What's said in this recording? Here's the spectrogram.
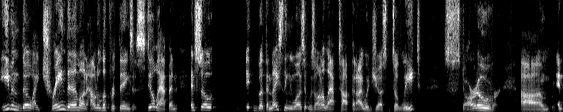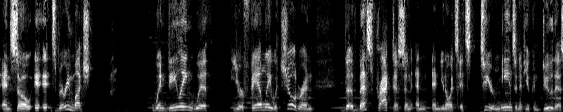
even though I trained them on how to look for things, it still happened. And so, it, but the nice thing was it was on a laptop that I would just delete, start over. Um, and, and so it, it's very much when dealing with your family, with children, the best practice and and and you know it's it's to your means and if you can do this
